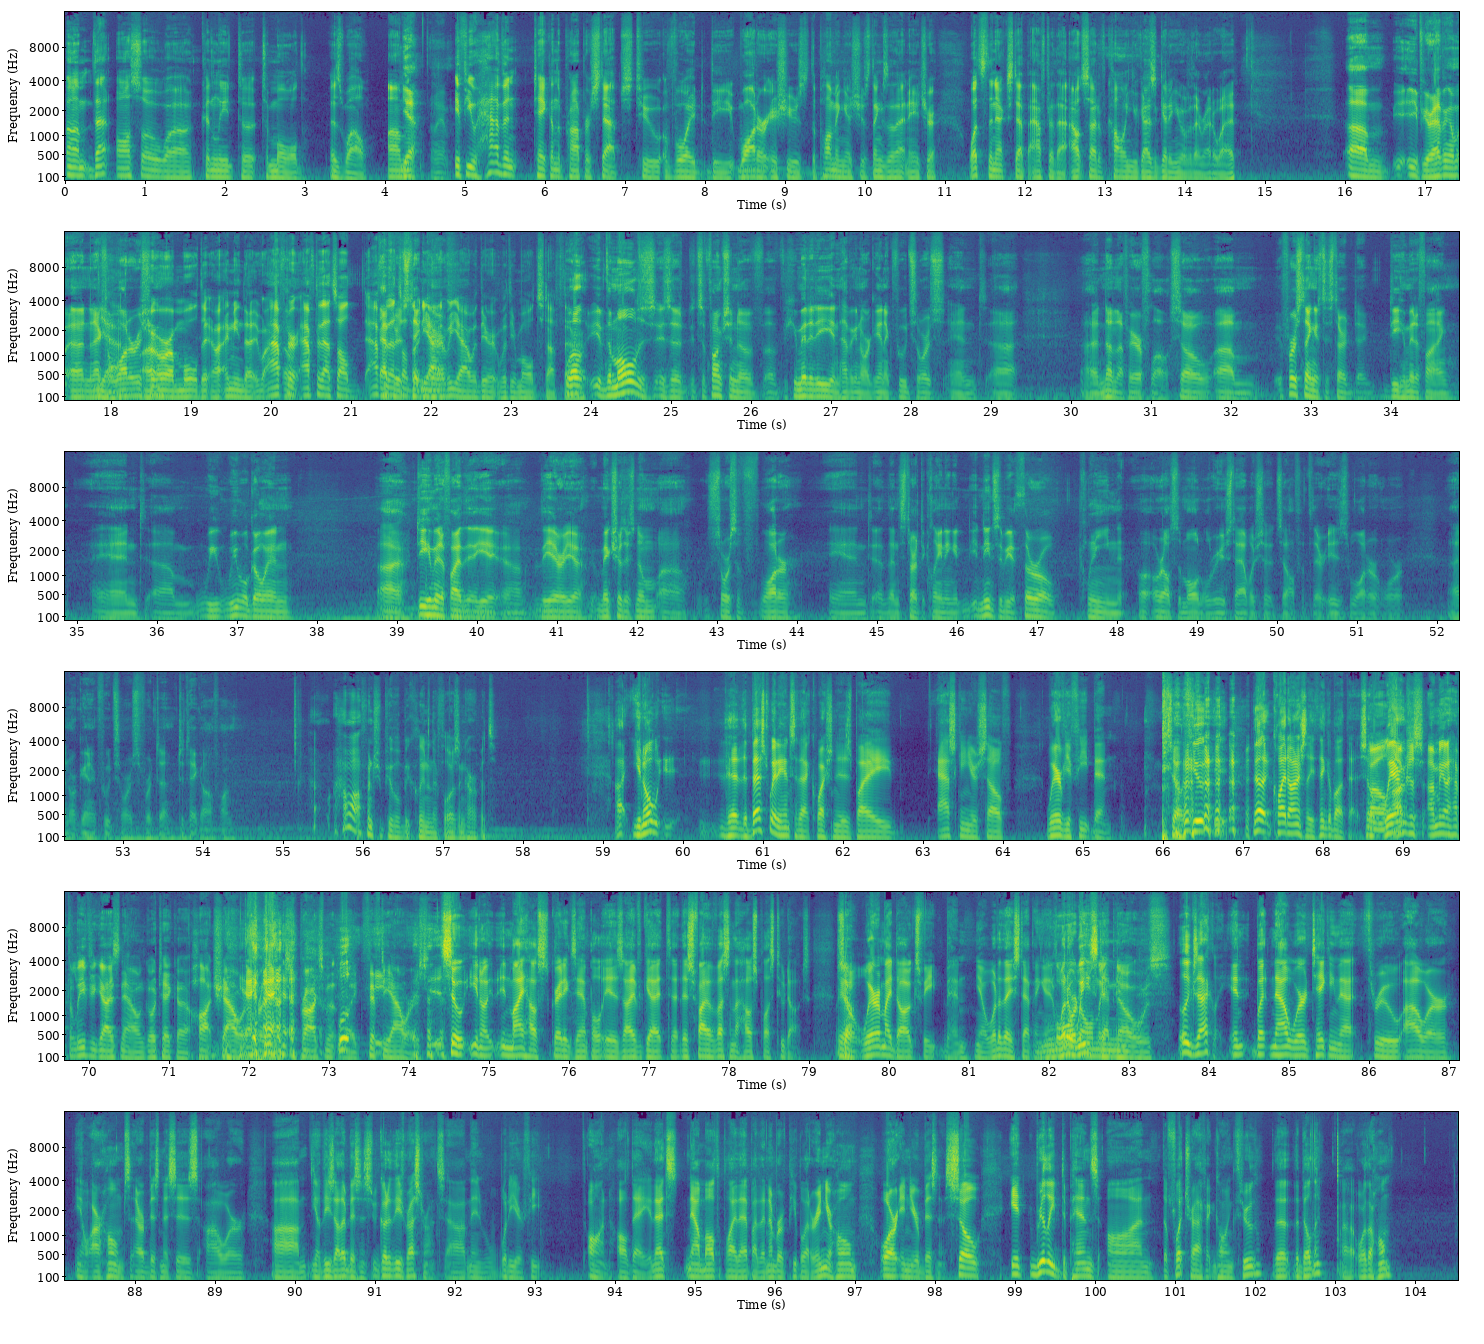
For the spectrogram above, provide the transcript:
Um, that also uh, can lead to, to mold as well. Um, Yeah, oh, yeah. If you haven't taken the proper steps to avoid the water issues, the plumbing issues, things of that nature, what's the next step after that outside of calling you guys and getting you over there right away? Um, if you're having a, an actual water issue, or, or a mold. I mean, the after after that's all after, After that's all done. Yeah, yeah, with your with your mold stuff. There. Well, if the mold is, is a it's a function of, of humidity and having an organic food source and uh, uh, not enough airflow. So um, first thing is to start uh, dehumidifying and um, we we will go in, uh, dehumidify the uh, the area, make sure there's no uh, source of water, and uh, then start the cleaning. It, it needs to be a thorough clean, or, else the mold will reestablish itself if there is water or an organic food source for it to, to take off on. How often should people be cleaning their floors and carpets? Uh, you know, the the best way to answer that question is by asking yourself, where have your feet been? So if you, no, quite honestly, think about that. So well, where I'm just I'm gonna have to leave you guys now and go take a hot shower for the next approximately Well, like 50 hours. so you know, in my house, great example is I've got uh, there's five of us in the house plus two dogs. So Yeah. where are my dogs' feet been? You know, what are they stepping in? Lord what are we only stepping? knows. Well, exactly. And but now we're taking that through our you know our homes, our businesses, our um, you know these other businesses. We go to these restaurants, um, and what are your feet on all day? And that's now multiply that by the number of people that are in your home or in your business. So it really depends on the foot traffic going through the the building uh, or the home.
